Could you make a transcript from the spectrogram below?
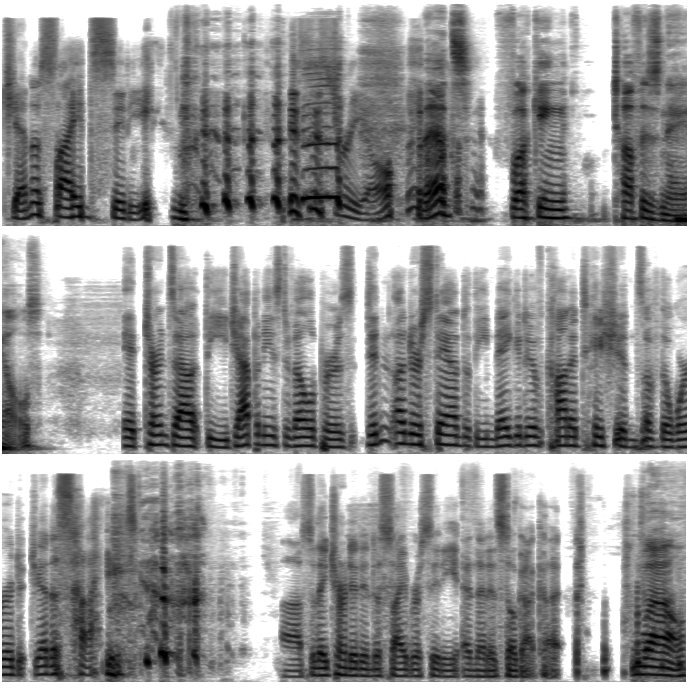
Genocide City. this is real. That's fucking tough as nails. It turns out the Japanese developers didn't understand the negative connotations of the word genocide. uh, so they turned it into Cyber City and then it still got cut. Wow.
